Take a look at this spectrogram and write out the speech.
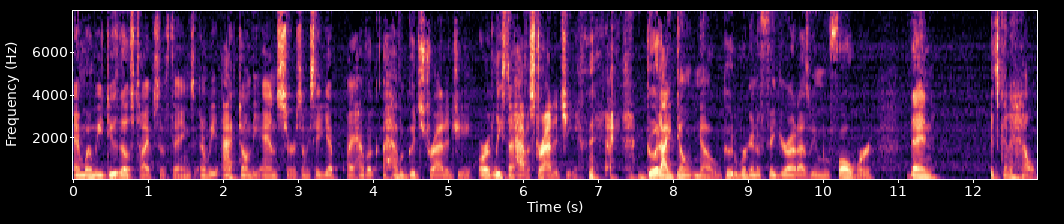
And when we do those types of things and we act on the answers and we say, "Yep, I have a I have a good strategy," or at least I have a strategy. good I don't know. Good we're going to figure out as we move forward. Then it's going to help.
